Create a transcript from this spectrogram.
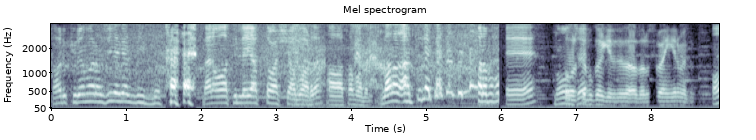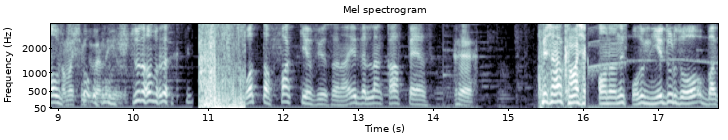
Kar küreme aracıyla geldi ibne. ben o Atilla'yı attım aşağı bu arada. Aa atamadım. Lan Atilla kaç Atilla? Araba Eee ne olacak? Orta buga girdi daha doğrusu ben girmedim. Aa ama uçtu, şimdi ben de girdim. uçtun amına. What the fuck yapıyor sana? Hayırdır lan kaf beyaz. He. Bir sana kama Ananı s- Oğlum niye durdu o? Bak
